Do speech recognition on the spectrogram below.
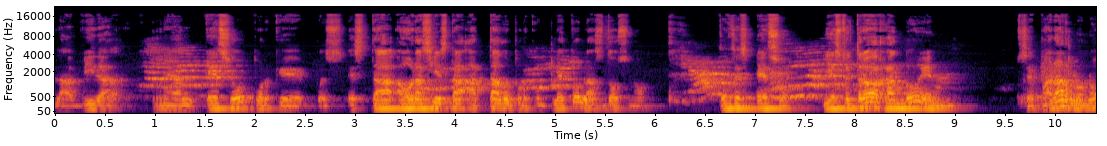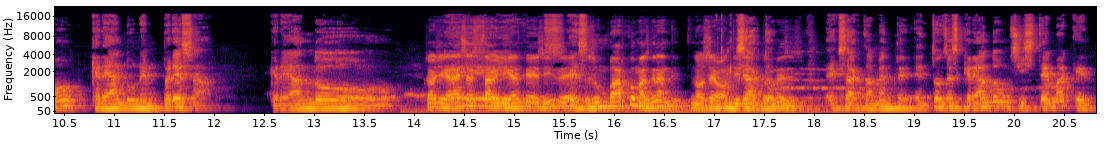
la vida real. Eso porque pues está, ahora sí está atado por completo las dos, ¿no? Entonces, eso. Y estoy trabajando en separarlo, ¿no? Creando una empresa, creando... Claro, llegar a esa Eh, estabilidad que decís, ¿eh? es- es un barco más grande, no se va a hundir en Exacto. dos meses. Exactamente. Entonces, creando un sistema que...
